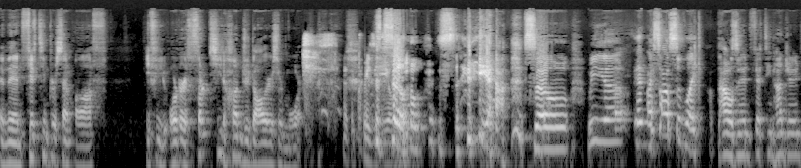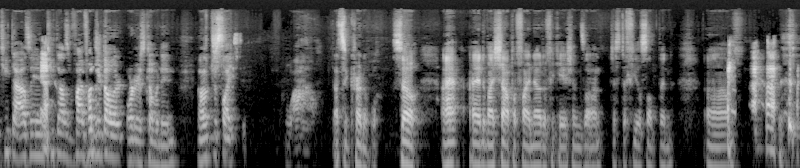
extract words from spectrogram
and then fifteen percent off if you order thirteen hundred dollars or more. That's a crazy deal. so, yeah. So we uh I saw some like thousand, fifteen hundred, two thousand, yeah. two thousand five hundred dollar orders coming in. I was just like, wow, that's incredible. So I I had my Shopify notifications on just to feel something. Um,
